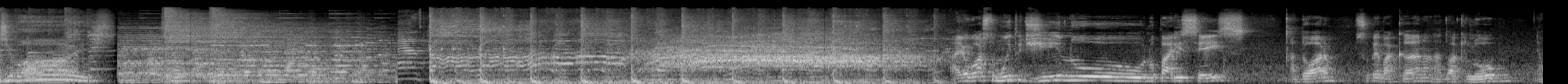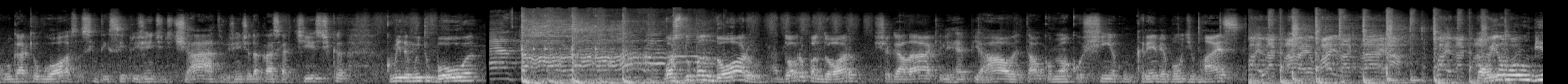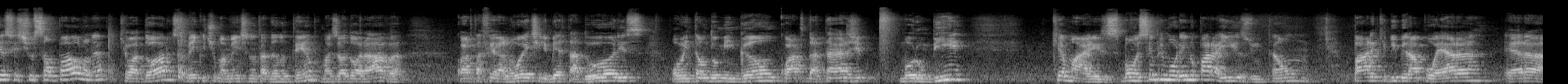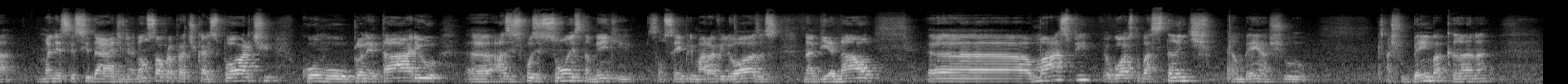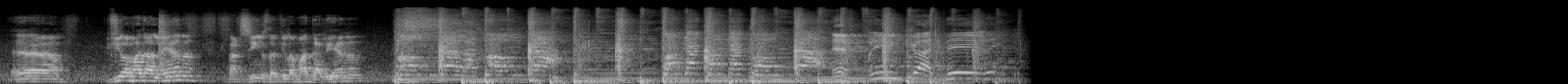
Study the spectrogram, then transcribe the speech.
Demais! Aí eu gosto muito de ir no, no Paris 6, adoro, super bacana, na Doc Lobo. É um lugar que eu gosto, assim, tem sempre gente de teatro, gente da classe artística, comida muito boa. Gosto do Pandoro, adoro o Pandoro. Chegar lá, aquele happy hour e tal, comer uma coxinha com creme é bom demais. Bom, e o Morumbi assistiu São Paulo, né? Que eu adoro, se bem que ultimamente não tá dando tempo, mas eu adorava quarta-feira à noite, Libertadores, ou então domingão, 4 da tarde, Morumbi. que mais? Bom, eu sempre morei no Paraíso, então Parque do Ibirapuera era uma necessidade, né? não só para praticar esporte, como o planetário, eh, as exposições também, que são sempre maravilhosas, na Bienal. Eh, o MASP eu gosto bastante também, acho, acho bem bacana. Eh, Vila Madalena, barzinhos da Vila Madalena. É brincadeira?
